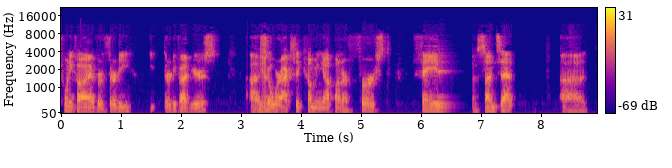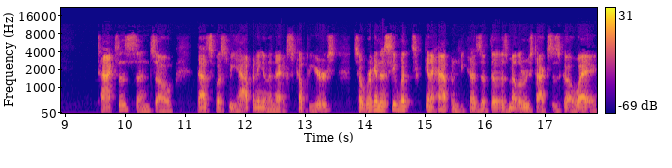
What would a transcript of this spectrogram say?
25 or 30, 35 years. Uh, yeah. So we're actually coming up on our first phase of sunset uh, taxes. And so that's supposed to be happening in the next couple years. So we're going to see what's going to happen because if those Mello-Roos taxes go away,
